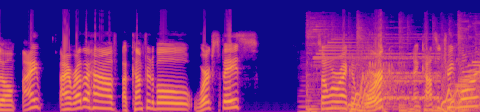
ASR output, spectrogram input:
So I I rather have a comfortable workspace, somewhere where I can work and concentrate more,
